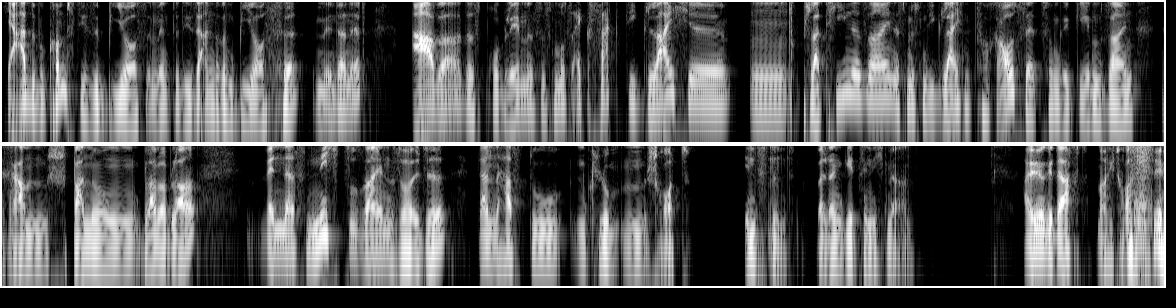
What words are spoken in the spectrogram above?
ja, du bekommst diese BIOS im Internet, diese anderen BIOS im Internet, aber das Problem ist, es muss exakt die gleiche mh, Platine sein, es müssen die gleichen Voraussetzungen gegeben sein, RAM, Spannung, bla bla bla. Wenn das nicht so sein sollte, dann hast du einen Klumpen Schrott. Instant, weil dann geht sie nicht mehr an. Habe ich mir gedacht, mache ich trotzdem.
